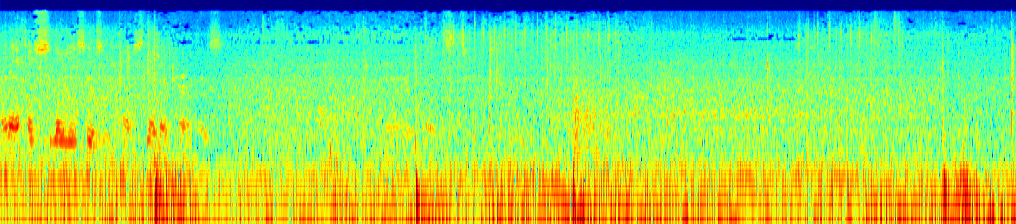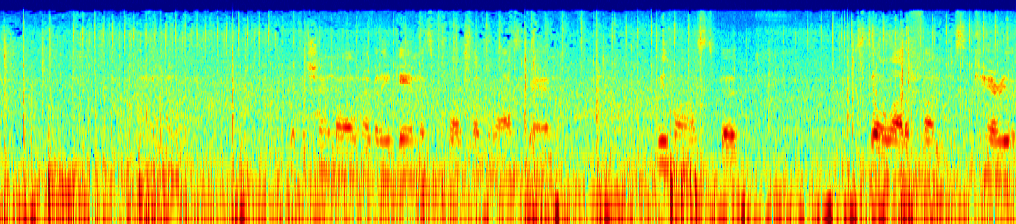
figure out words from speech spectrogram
I don't know how slow this is and how slow my turn is. It's a shame I won't have any game that's close like the last game. We lost, but still a lot of fun to just carry the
